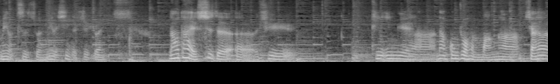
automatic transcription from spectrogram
没有自尊，没有性的自尊。然后她也试着呃去听音乐啊，那工作很忙啊，想要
